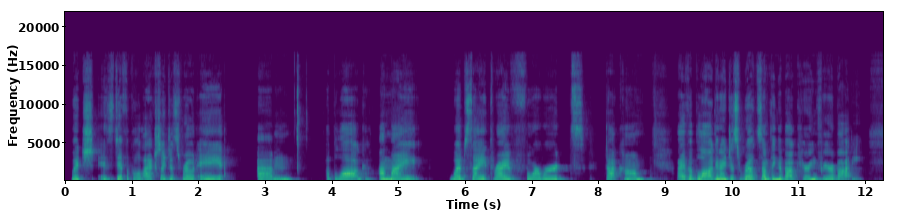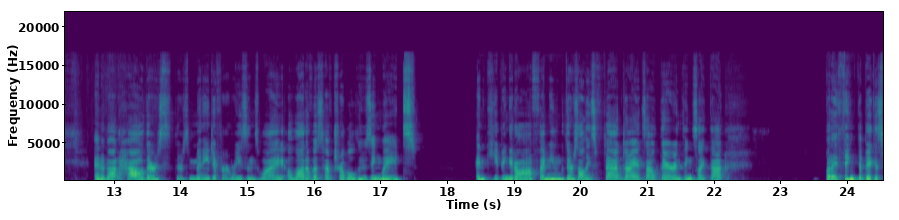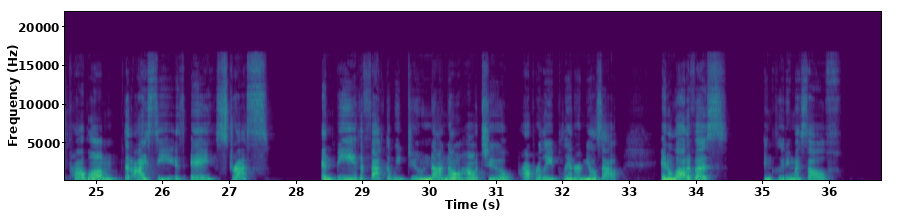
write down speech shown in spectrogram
which is difficult. I actually just wrote a um, a blog on my website, thriveforwards.com. I have a blog, and I just wrote something about caring for your body and about how there's there's many different reasons why a lot of us have trouble losing weight and keeping it off. I mean, there's all these fad diets out there and things like that. But I think the biggest problem that I see is A, stress, and B, the fact that we do not know how to properly plan our meals out. And a lot of us, including myself,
